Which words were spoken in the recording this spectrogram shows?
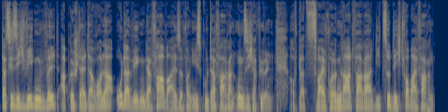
dass sie sich wegen wild abgestellter Roller oder wegen der Fahrweise von E-Scooter-Fahrern unsicher fühlen. Auf Platz zwei folgen Radfahrer, die zu dicht vorbeifahren.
